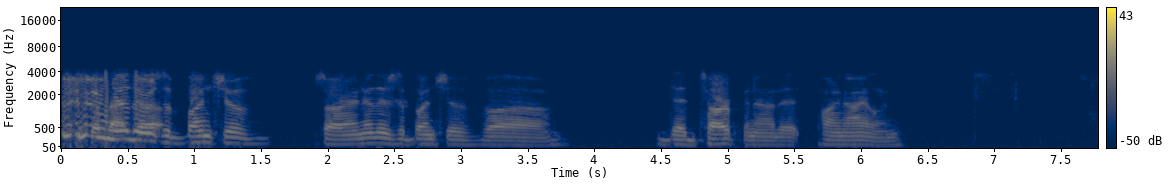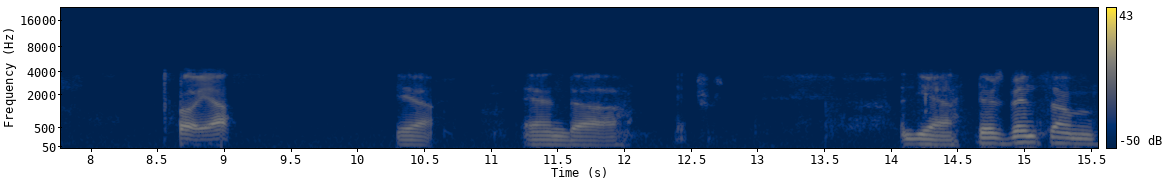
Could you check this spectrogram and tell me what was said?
I know there was up. a bunch of sorry, I know there's a bunch of uh dead tarpon out at Pine Island. Oh yeah. Yeah. And uh yeah, there's been some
